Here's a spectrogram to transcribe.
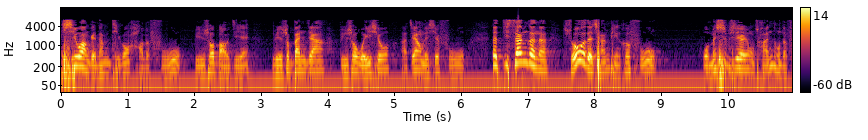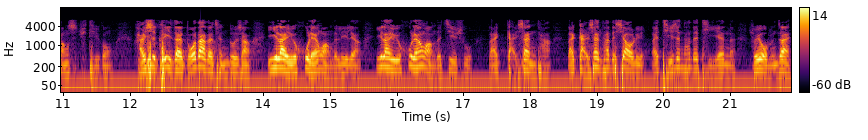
希望给他们提供好的服务，比如说保洁，比如说搬家，比如说维修啊这样的一些服务。那第三个呢，所有的产品和服务，我们是不是要用传统的方式去提供，还是可以在多大的程度上依赖于互联网的力量，依赖于互联网的技术来改善它，来改善它的效率，来提升它的体验呢？所以我们在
